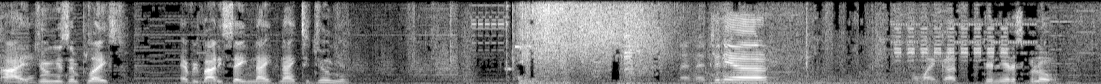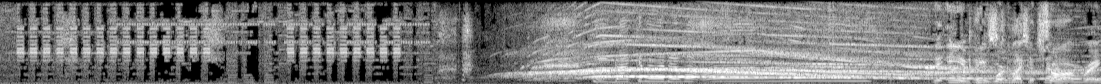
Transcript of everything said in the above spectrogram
All right, Junior's in place. Everybody say night night to Junior. Night Night Junior. Oh my god, Junior is below. EMP worked like a charm, Ray.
